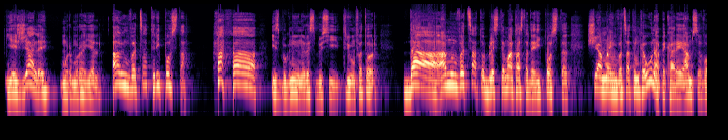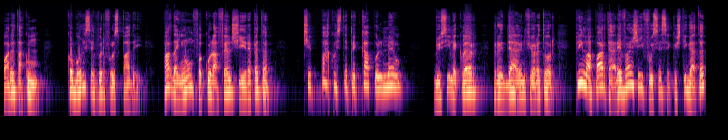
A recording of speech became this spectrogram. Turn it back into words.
E jale, murmură el, a învățat riposta. Ha, ha, izbucni în râs Bussy, triumfător. Da, am învățat o blestemată asta de ripostă și am mai învățat încă una pe care am să vă arăt acum. Coborâse vârful spadei. Pardaion făcu la fel și repetă. Ce pacoste pe capul meu! Bussy Leclerc râdea înfiorător. Prima parte a revanșei fusese câștigată,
